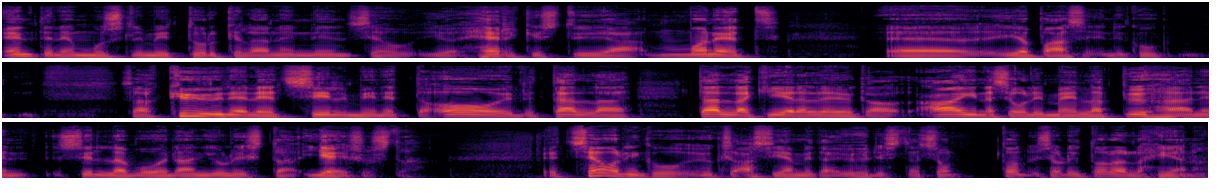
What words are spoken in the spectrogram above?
entinen muslimi turkilainen, niin se herkistyy ja monet jopa niin kuin, saa kyynelet silmiin, että oi, tällä, tällä kielellä, joka aina se oli meillä pyhä, niin sillä voidaan julistaa Jeesusta. Et se on niinku yksi asia, mitä yhdistää. Se, se oli todella hieno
